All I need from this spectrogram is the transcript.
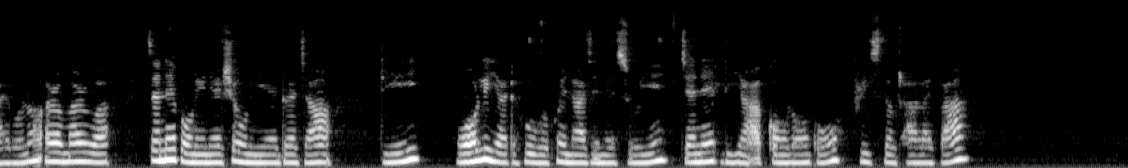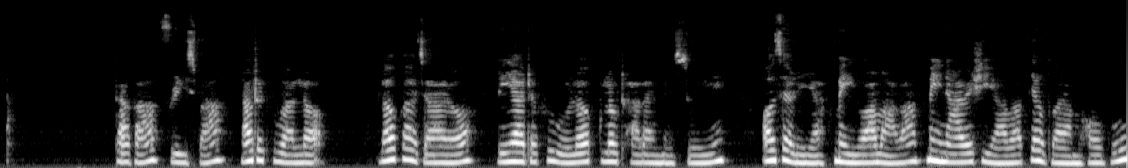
တယ်ပေါ့နော်အဲ့တော့မတို့ကကျန်တဲ့ပုံတွေနဲ့ရှုပ်နေတဲ့အတွက်ကြောင့်ဒီ wall layer တစ်ခုကိုဖွင့်ထားခြင်းနဲ့ဆိုရင်ကျန်တဲ့ layer အကုန်လုံးကို freeze လုပ်ထားလိုက်ပါဒါက freeze ပါနောက်တစ်ခုက lock lock ကကြတော့ layer တစ်ခုကို lock လုပ်ထားလိုက်မယ်ဆိုရင် object layer မှိန်သွားမှာပါမှိန်တာပဲရှိရပါပျောက်သွားတာမဟုတ်ဘူး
